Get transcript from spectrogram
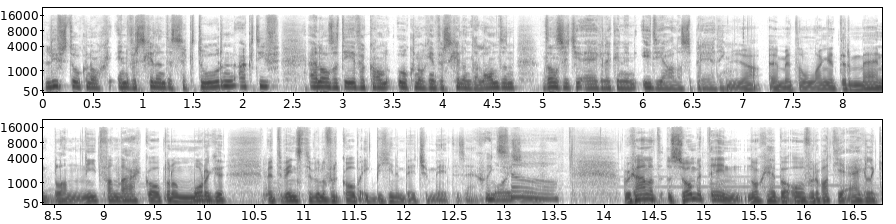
liefst ook nog in verschillende sectoren actief en als het even kan ook nog in verschillende landen, dan zit je eigenlijk in een ideale spreiding. Ja, en met een lange termijn plan. Niet vandaag kopen om morgen met winst te willen verkopen. Ik begin een beetje mee te zijn. Goed Mooi zo. We gaan het zo meteen nog hebben over wat je eigenlijk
